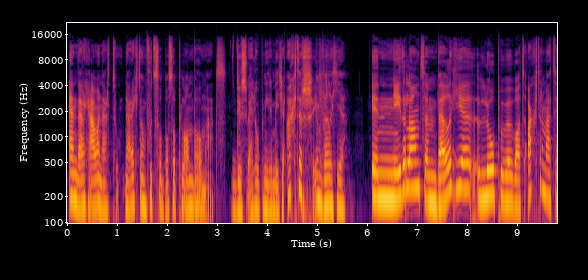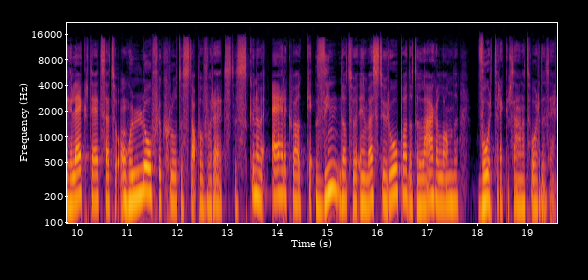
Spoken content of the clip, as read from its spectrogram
en daar gaan we naartoe, naar echt een voedselbos op landbouwmaat. Dus wij lopen hier een beetje achter in België. In Nederland en België lopen we wat achter, maar tegelijkertijd zetten we ongelooflijk grote stappen vooruit. Dus kunnen we eigenlijk wel zien dat we in West-Europa, dat de lage landen voortrekkers aan het worden zijn.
